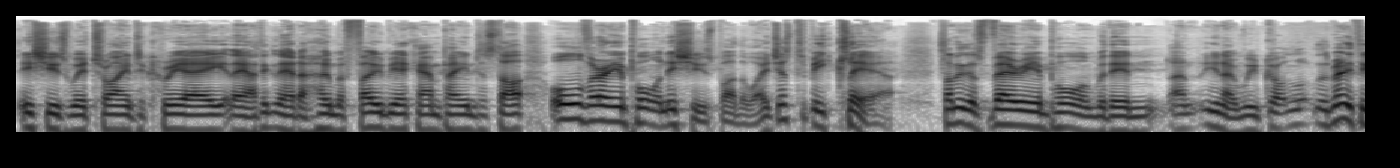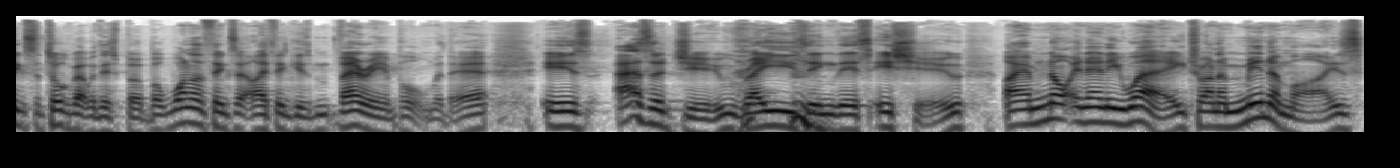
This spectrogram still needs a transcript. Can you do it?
issues we're trying to create. They, I think they had a homophobia campaign to start. All very important issues, by the way. Just to be clear, something that's very important within, and you know, we've got there's many things to talk about with this book, but one of the things that I think is very important with it is, as a Jew raising this issue, I am not in any way trying to minimise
